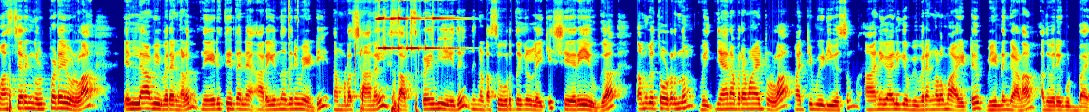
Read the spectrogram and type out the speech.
മസ്റ്ററിംഗ് ഉൾപ്പെടെയുള്ള എല്ലാ വിവരങ്ങളും നേരത്തെ തന്നെ അറിയുന്നതിന് വേണ്ടി നമ്മുടെ ചാനൽ സബ്സ്ക്രൈബ് ചെയ്ത് നിങ്ങളുടെ സുഹൃത്തുക്കളിലേക്ക് ഷെയർ ചെയ്യുക. നമുക്ക് തുടർന്നും വിജ്ഞാനപരമായിട്ടുള്ള മറ്റ് വീഡിയോസും ആനുകാലിക വിവരങ്ങളുമായിട്ട് വീണ്ടും കാണാം. അതുവരെ ഗുഡ് ബൈ.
